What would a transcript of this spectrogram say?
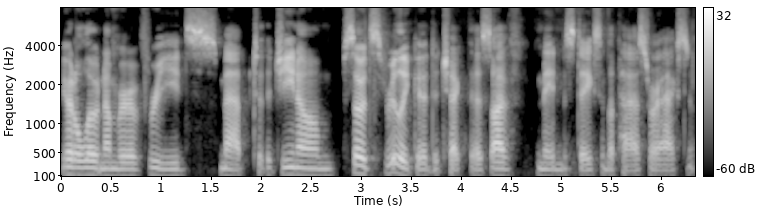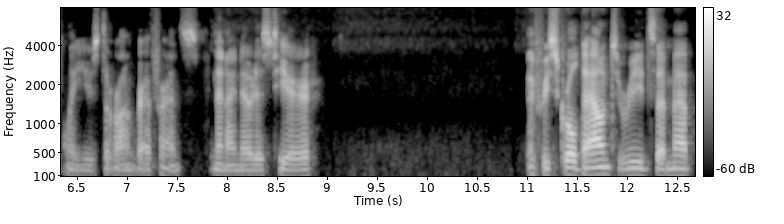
you had a low number of reads mapped to the genome. So it's really good to check this. I've made mistakes in the past where I accidentally used the wrong reference. And then I noticed here, if we scroll down to reads that map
